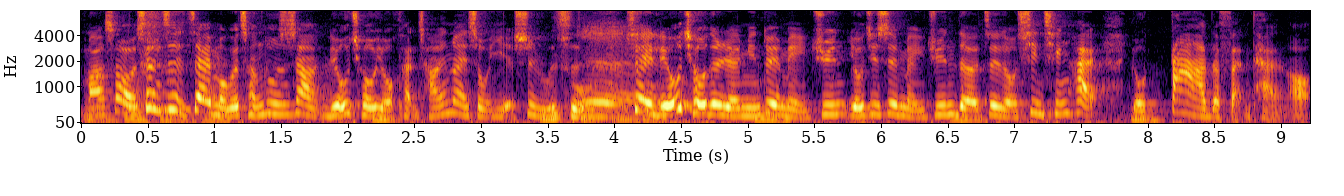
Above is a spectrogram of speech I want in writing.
马绍尔，甚至在某个程度之上，琉球有很长一段时候也是如此。嗯、所以琉球的人民对美军，尤其是美军的这种性侵害，有大的反弹啊。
